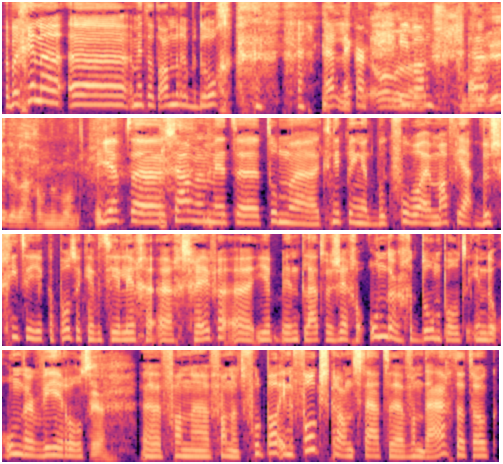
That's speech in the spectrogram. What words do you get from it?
We beginnen eh, met dat andere bedrog. Hè, lekker, Ivan. Eh, De reden lag om de mond. je hebt eh, samen met eh, Tom eh, Knipping het boek Voetbal en Mafia... We schieten je kapot, ik heb het hier liggen eh, geschreven. Eh, je bent, laten we zeggen, ondergedompeld in de onderwereld eh, van, eh, van het voetbal. In de Volkskrant staat eh, vandaag dat ook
